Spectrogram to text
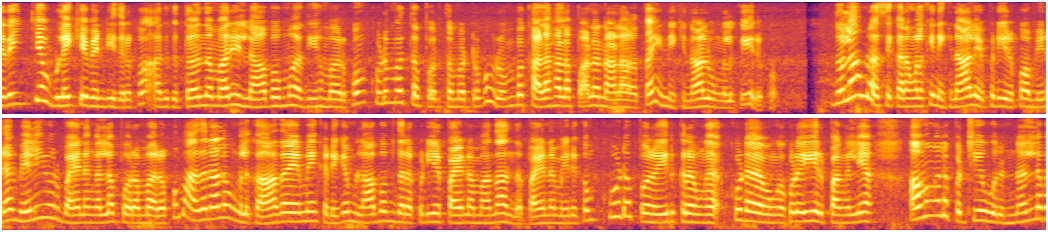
நிறைய உழைக்க வேண்டியது இருக்கும். அதுக்கு தகுந்த மாதிரி லாபமும் அதிகமாக இருக்கும். குடும்பத்தை பொறுத்த மட்டும் ரொம்ப கலகலப்பான நாளாகத்தான் இன்றைக்கி நாள் உங்களுக்கு இருக்கும். துலாம் ராசிக்காரவங்களுக்கு இன்றைக்கி நாள் எப்படி இருக்கும் அப்படின்னா வெளியூர் பயணங்கள்லாம் போகிற மாதிரி இருக்கும். அதனால் உங்களுக்கு ஆதாயமே கிடைக்கும். லாபம் தரக்கூடிய பயணமாக தான் அந்த பயணம் இருக்கும். கூட போ இருக்கிறவங்க கூட அவங்க கூடயே இருப்பாங்க இல்லையா? அவங்கள பற்றிய ஒரு நல்ல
